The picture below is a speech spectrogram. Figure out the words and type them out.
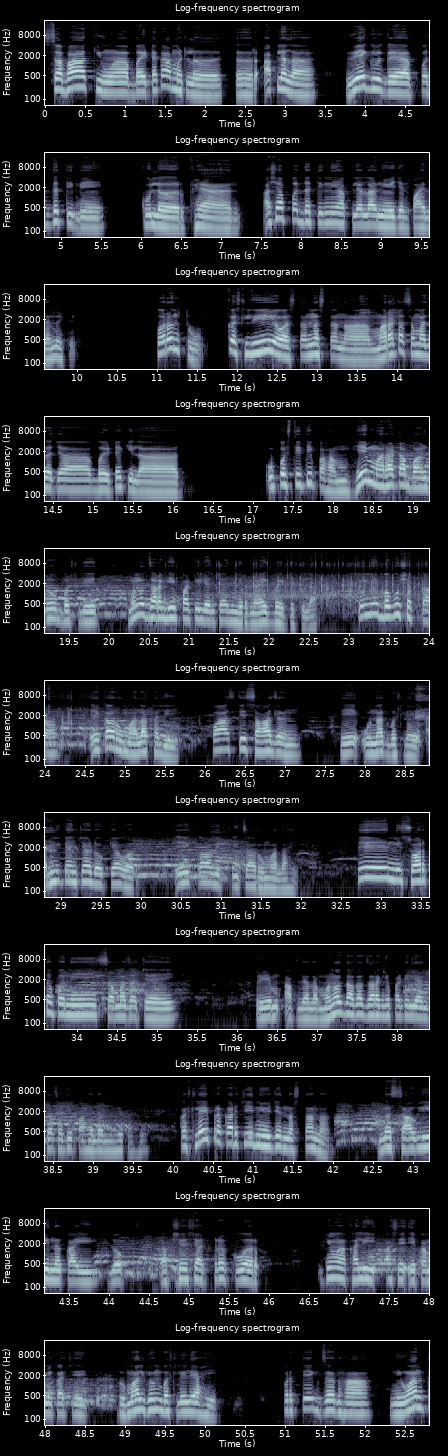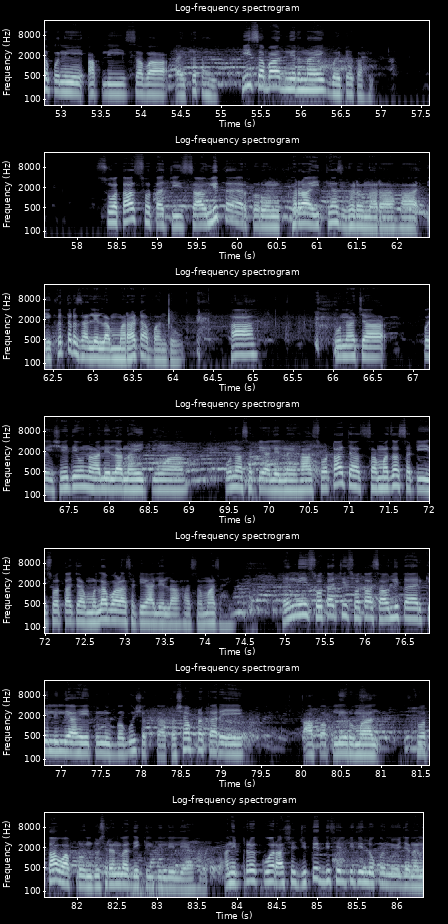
सभा किंवा बैठका म्हटलं तर आपल्याला वेगवेगळ्या पद्धतीने कूलर फॅन अशा पद्धतीने आपल्याला नियोजन पाहायला मिळते. परंतु कसलीही व्यवस्था नसताना मराठा समाजाच्या बैठकीला उपस्थिती पहा. हे मराठा बांधव बसलेत मनोज जारांगे पाटील यांच्या निर्णायक बैठकीला. तुम्ही बघू शकता एका रुमालाखाली पाच ते सहा जण हे उन्हात बसले आहे आणि त्यांच्या डोक्यावर एका व्यक्तीचा रुमाल आहे. ते निस्वार्थपणे समाजाचे प्रेम आपल्याला मनोजदादा जारांगे पाटील यांच्यासाठी पाहायला मिळत आहे. कसल्याही प्रकारचे नियोजन नसताना न सावली न काही लोक अक्षरशः ट्रकवर किंवा खाली असे एकामेकाचे रुमाल घेऊन बसलेले आहेत प्रत्येकजण हा निवांतपणे आपली सभा ऐकत आहे. ही सभा निर्णायक बैठक आहे. स्वतः स्वतःची सावली तयार करून खरा इतिहास घडवणारा हा एकत्र झालेला मराठा बांधव. हा कुणाच्या पैसे देऊन आलेला नाही किंवा कुणासाठी आलेला नाही हा स्वतःच्या समाजासाठी स्वतःच्या मुलाबाळासाठी आलेला हा समाज आहे. यांनी स्वतःची स्वतः सावली तयार केलेली आहे. तुम्ही बघू शकता कशा प्रकारे आपापले रुमाल स्वतः वापरून दुसऱ्यांना देखील दिलेले आहे. आणि ट्रकवर असे जिथे दिसेल तिथे लोक नियोजनाने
